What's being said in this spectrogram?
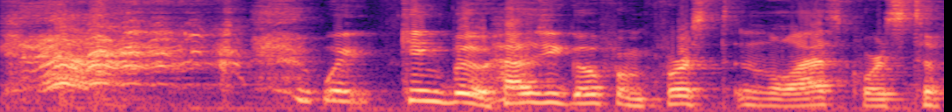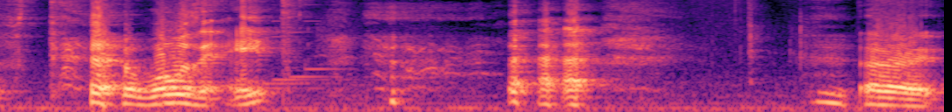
Wait, King Boo, how did you go from first in the last course to what was it, eighth? Alright,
